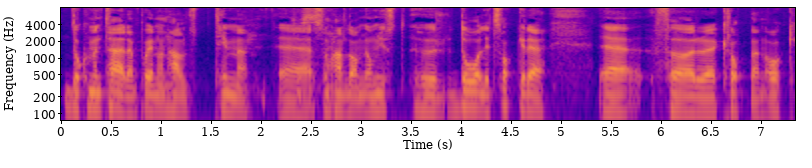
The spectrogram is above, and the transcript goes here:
dokumentären på en och en halv timme eh, som handlar om, om just hur dåligt socker är för kroppen. Och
